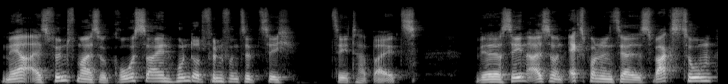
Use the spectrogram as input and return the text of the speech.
mehr als fünfmal so groß sein, 175 Zettabytes. Wir sehen also ein exponentielles Wachstum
